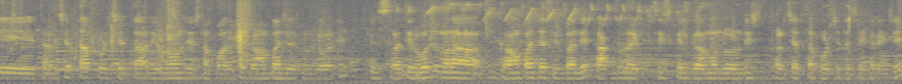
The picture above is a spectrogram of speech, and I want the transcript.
ఈ తడి చెత్త పొడి చెత్త నిర్వహణ చేసిన బాధ్యత గ్రామ పంచాయతీ ఉంది కాబట్టి ప్రతిరోజు మన గ్రామ పంచాయతీ సిబ్బంది ట్రాక్టర్లో తీసుకెళ్ళి గ్రామంలో నుండి తడి చెత్త పొడి చెత్త సేకరించి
